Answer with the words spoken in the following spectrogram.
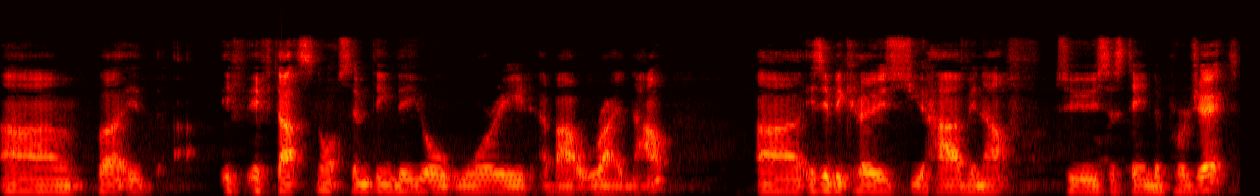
Um, but it, if if that's not something that you're worried about right now, uh, is it because you have enough to sustain the project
